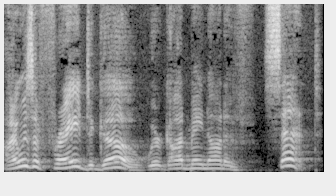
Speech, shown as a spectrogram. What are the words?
I was afraid to go where God may not have sent.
